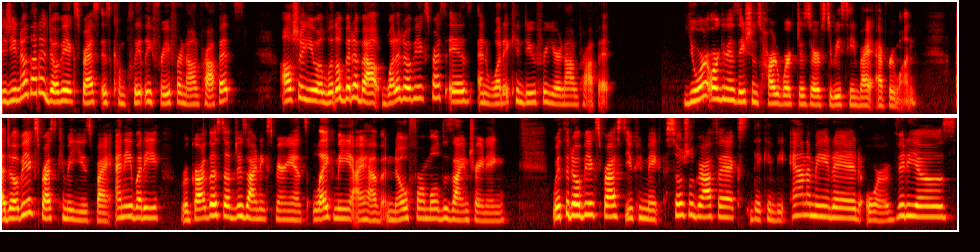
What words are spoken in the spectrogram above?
Did you know that Adobe Express is completely free for nonprofits? I'll show you a little bit about what Adobe Express is and what it can do for your nonprofit. Your organization's hard work deserves to be seen by everyone. Adobe Express can be used by anybody, regardless of design experience. Like me, I have no formal design training. With Adobe Express, you can make social graphics, they can be animated or videos.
